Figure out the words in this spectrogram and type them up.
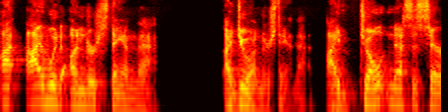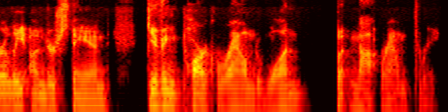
I, I would understand that. I do understand that. I don't necessarily understand giving Park round one, but not round three.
